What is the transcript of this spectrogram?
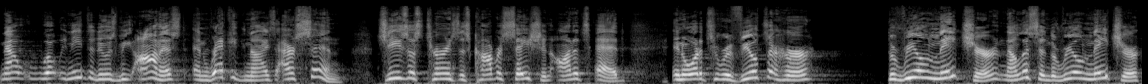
Now, what we need to do is be honest and recognize our sin. Jesus turns this conversation on its head in order to reveal to her the real nature, now listen, the real nature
